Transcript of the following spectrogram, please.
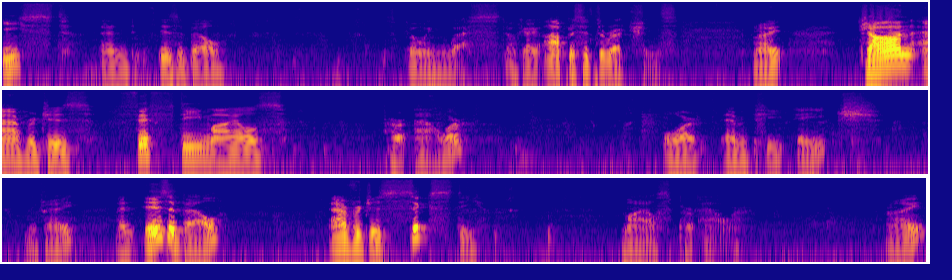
east and Isabel going west. Okay, opposite directions. right? John averages 50 miles per hour or mph. Okay, and Isabel averages 60 miles per hour. Right?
